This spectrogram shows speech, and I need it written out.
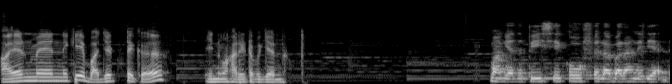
අයන්මෑන් එකේ බජට් එක ඉන්ම හරිටප කියන්න. මගේ අද පිසේ කෝෆ්වෙලා බලන්න දියන්න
